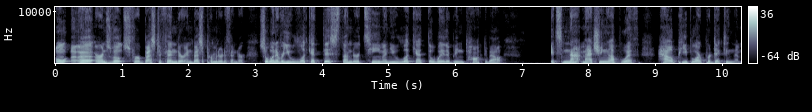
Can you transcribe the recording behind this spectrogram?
uh, earns votes for best defender and best perimeter defender. So whenever you look at this Thunder team and you look at the way they're being talked about, it's not matching up with how people are predicting them.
